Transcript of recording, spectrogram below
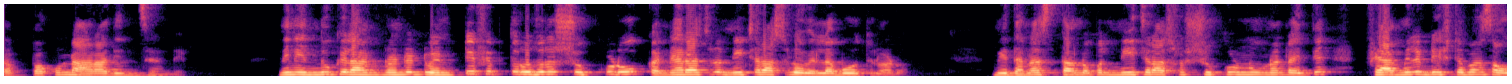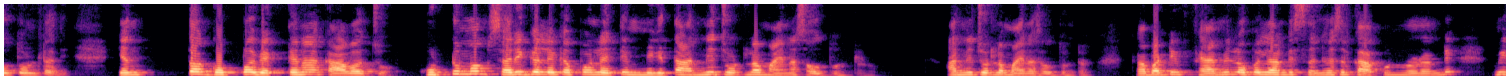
తప్పకుండా ఆరాధించండి. నేను ఎందుకు ఇలా అంటున్నానంటే ట్వంటీ ఫిఫ్త్ రోజున శుక్రుడు కన్యారాశిలో నీచరాశిలో నీచ రాశిలో వెళ్ళబోతున్నాడు. మీ ధనస్థానం లోపల నీచ రాశిలో శుక్రుడు ఉన్నట్లయితే ఫ్యామిలీ డిస్టర్బెన్స్ అవుతుంటుంది. ఎంత గొప్ప వ్యక్తి కావచ్చు. కుటుంబం సరిగ్గా లేకపోయినట్లయితే మిగతా అన్ని చోట్ల మైనస్ అవుతుంటాడు. అన్ని చోట్ల మైనస్ అవుతుంటాడు. కాబట్టి ఫ్యామిలీ లోపల ఇలాంటి సన్నివేశాలు కాకుండా ఉండండి. మీ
